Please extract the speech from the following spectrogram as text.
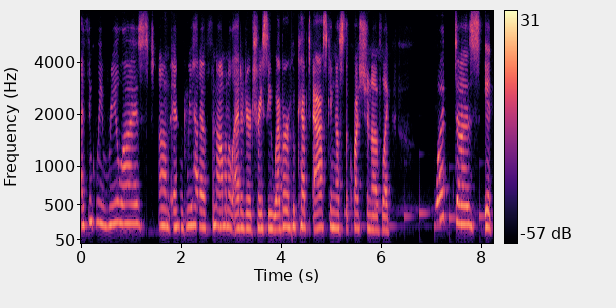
I think we realized, um, and we had a phenomenal editor, Tracy Weber, who kept asking us the question of like, what does it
